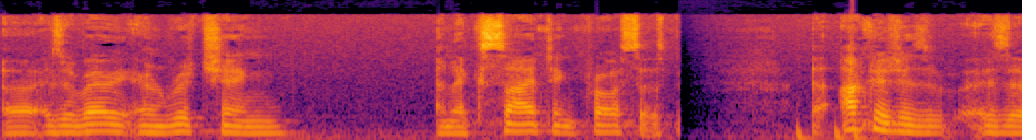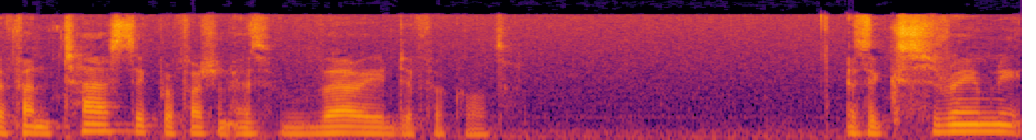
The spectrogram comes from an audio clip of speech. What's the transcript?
uh, is a very enriching and exciting process. Architecture is, is a fantastic profession. It's very difficult. It's extremely.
